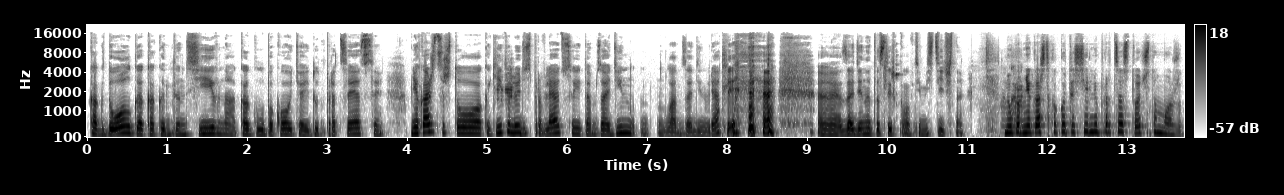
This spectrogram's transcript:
как долго, как интенсивно, как глубоко у тебя идут процессы. Мне кажется, что какие-то люди справляются и там за один, ну ладно, за один вряд ли, э, за один это слишком оптимистично. Ну-ка, мне кажется, какой-то сильный процесс точно может.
